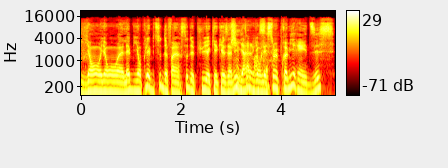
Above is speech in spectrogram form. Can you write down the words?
Ils, ont, ils, ont, ils ont pris l'habitude de faire ça depuis quelques années. Hier, ils ont laissé un premier indice.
